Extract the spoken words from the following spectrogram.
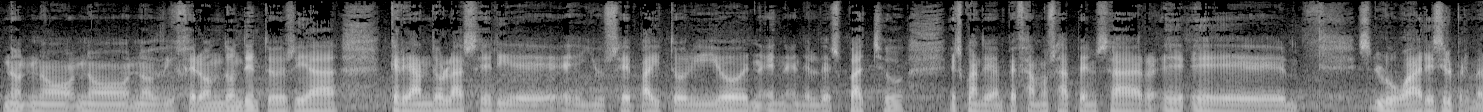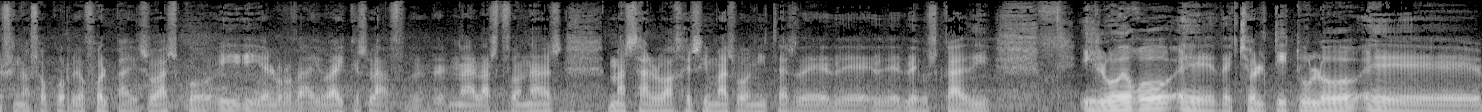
no, no, no, no, dijeron dónde, entonces ya creando la serie eh, Josep Aitor y en, en, el despacho, es cuando ya empezamos a pensar eh, lugares y el primero que nos ocurrió fue el País Vasco y, el Urdaibai, que es la, una de las zonas más salvajes y más bonitas de, de, Euskadi. Y luego, eh, de hecho, el título, eh,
